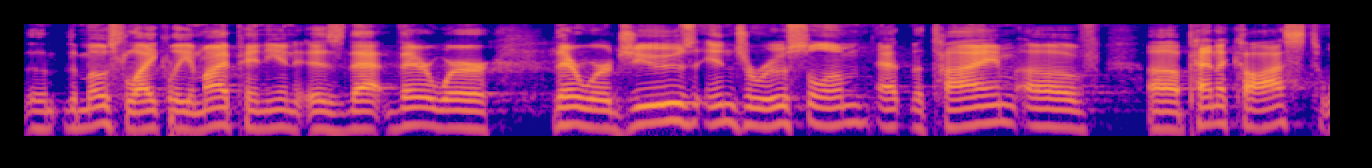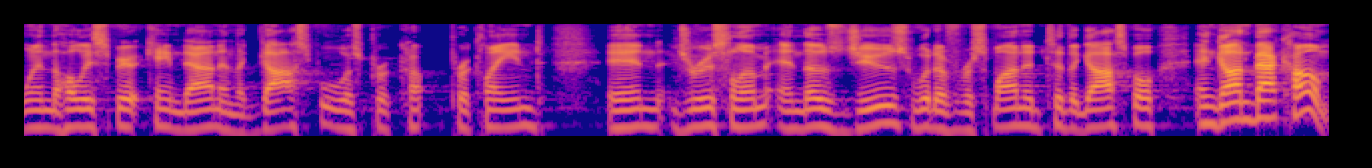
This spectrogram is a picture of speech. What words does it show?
the, the most likely, in my opinion, is that there were, there were Jews in Jerusalem at the time of uh, Pentecost when the Holy Spirit came down and the gospel was proclaimed in Jerusalem, and those Jews would have responded to the gospel and gone back home.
